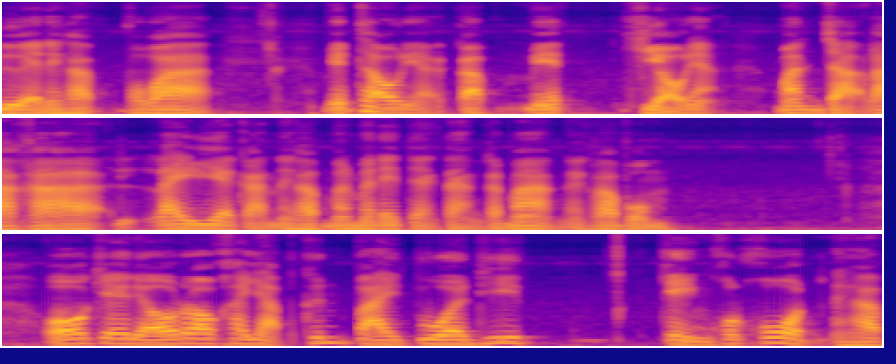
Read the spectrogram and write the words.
เรื่อยๆนะครับเพราะว่าเม็ดเทาเนี่ยกับเม็ดเขียวเนี่ย มันจะราคาไล่เลี่ยกันนะครับ มันไม่ได้แตกต่างกันมากนะครับผม โอเคเดี๋ยวเราขยับขึ้นไปตัวที่เก่งโคตรๆนะครับ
